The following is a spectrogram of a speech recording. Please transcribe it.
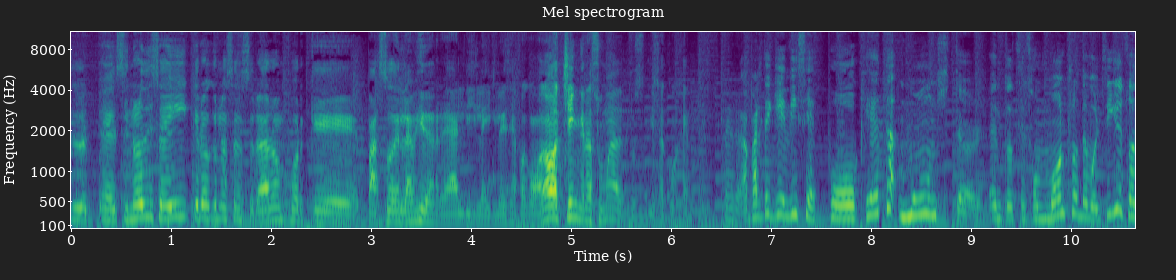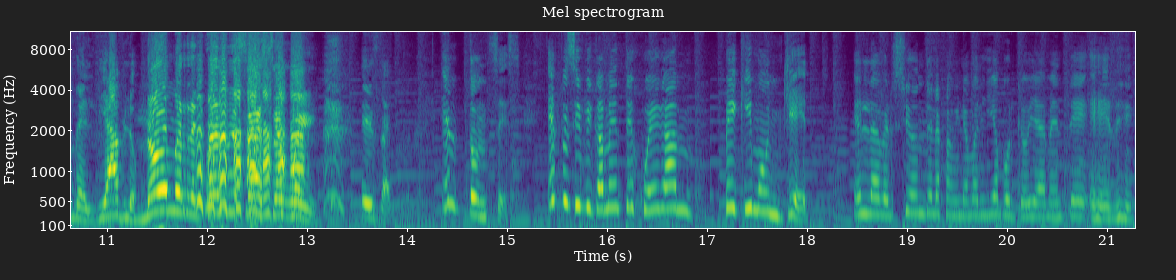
lo- eh, si no lo dice ahí, creo que lo censuraron porque pasó en la vida real y la iglesia fue como, no, chinguen a su madre. los- Y sacó gente. Claro, aparte que dice Pocket Monster. Entonces son monstruos de bolsillo, son del diablo. No me recuerdes a ese güey. Exacto. Entonces, específicamente juegan Pokemon Jet en la versión de la familia amarilla porque obviamente eh, de-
